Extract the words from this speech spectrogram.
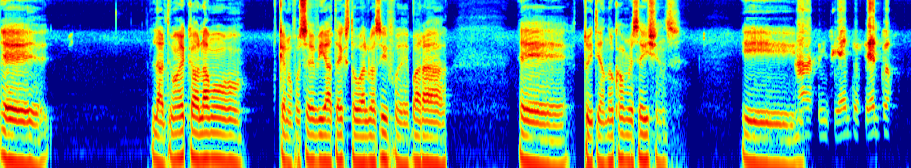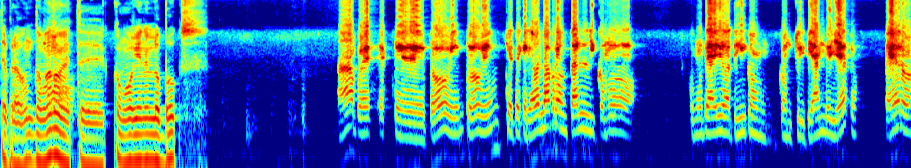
Eh, la última vez que hablamos, que no fuese vía texto o algo así, fue para eh, tuiteando conversations. Y Ah, sí, cierto, cierto. te pregunto, mano, este, ¿cómo vienen los books? Ah, pues, este, todo bien, todo bien. Que te quería, ¿verdad? Preguntar cómo, cómo te ha ido a ti con, con tuiteando y eso. Pero,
